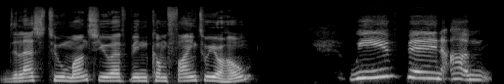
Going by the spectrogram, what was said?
the last two months you have been confined to your home. We've been um,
